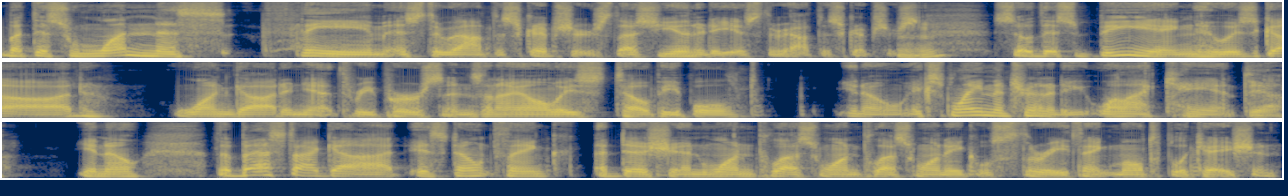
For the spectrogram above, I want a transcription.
But this oneness theme is throughout the scriptures, thus, unity is throughout the scriptures. Mm-hmm. So, this being who is God, one God and yet three persons, and I always tell people, you know, explain the Trinity. Well, I can't. Yeah. You know, the best I got is don't think addition, one plus one plus one equals three. Think multiplication.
